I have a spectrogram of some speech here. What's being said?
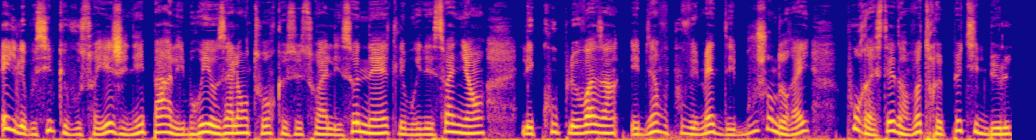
et il est possible que vous soyez gêné par les bruits aux alentours, que ce soit les sonnettes, les bruits des soignants, les couples voisins. Eh bien, vous pouvez mettre des bouchons d'oreilles pour rester dans votre petite bulle.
